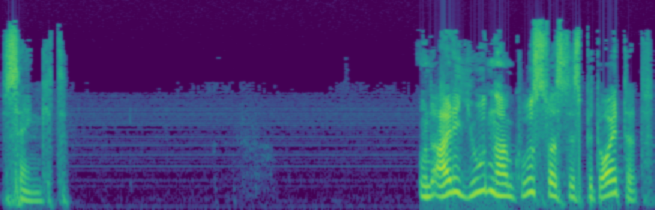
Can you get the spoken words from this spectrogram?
senkt. Und alle Juden haben gewusst, was das bedeutet.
